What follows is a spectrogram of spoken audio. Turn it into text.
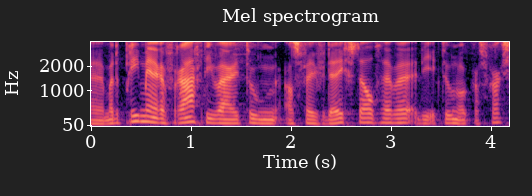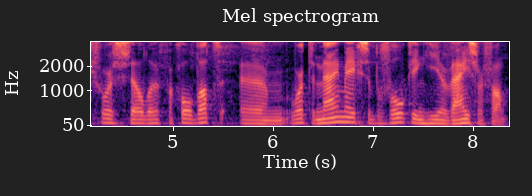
Uh, maar de primaire vraag die wij toen als VVD gesteld hebben, die ik toen ook als fractievoorzitter stelde, van goh, wat um, wordt de Nijmeegse bevolking hier wijzer van?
